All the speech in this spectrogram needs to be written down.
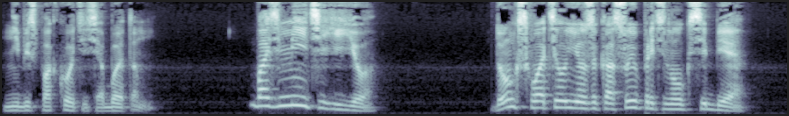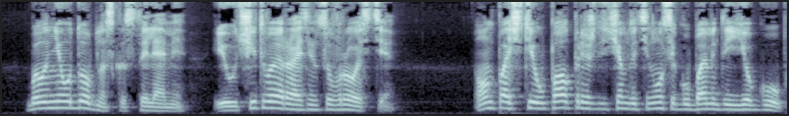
Не беспокойтесь об этом. Возьмите ее. Донг схватил ее за косу и притянул к себе. Было неудобно с костылями, и учитывая разницу в росте. Он почти упал, прежде чем дотянулся губами до ее губ.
